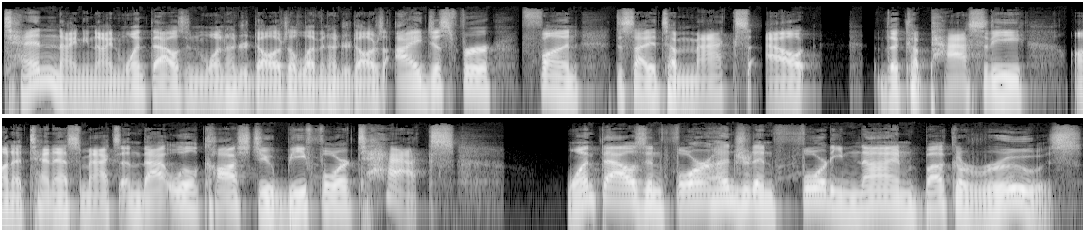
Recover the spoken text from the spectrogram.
ten ninety nine, one thousand one hundred dollars, eleven hundred dollars. I just for fun decided to max out the capacity on a 10s Max, and that will cost you before tax 1,449 buckaroos.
